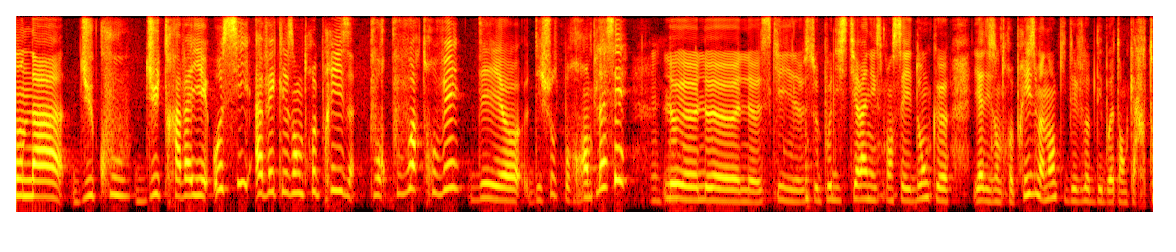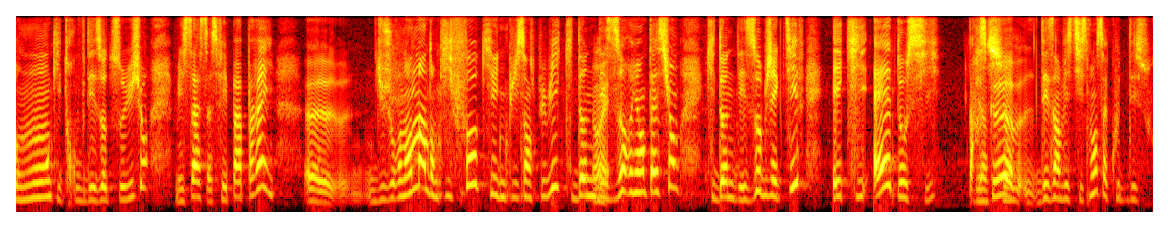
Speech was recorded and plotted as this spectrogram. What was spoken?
on a du coup dû travailler aussi avec les entreprises pour pouvoir trouver des, euh, des choses pour remplacer le, le- le- ce, qui est ce polystyrène expansé. Donc, euh, il y a des entreprises maintenant qui développent des boîtes en carton, qui trouvent des autres solutions. Mais ça, ça se fait pas pareil euh, du jour au lendemain. Donc, il faut qu'il y ait une puissance publique qui donne Ouais. des orientations, qui donne des objectifs et qui aide aussi. Parce Bien que sûr. euh, des investissements, ça coûte des sous.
